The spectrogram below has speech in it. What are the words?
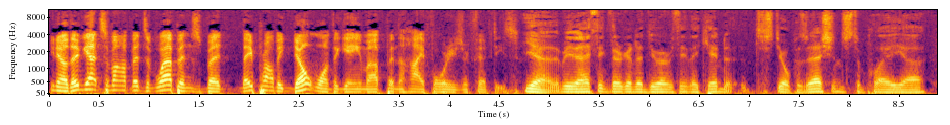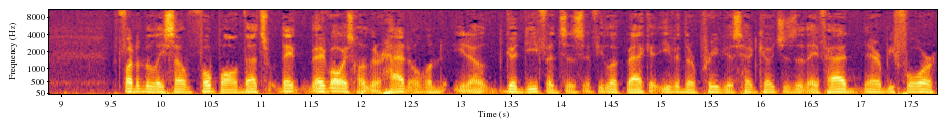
you know, they've got some offensive weapons, but they probably don't want the game up in the high 40s or 50s. Yeah, I mean, I think they're going to do everything they can to, to steal possessions, to play uh, fundamentally sound football. That's they they've always hung their hat on. You know, good defenses. If you look back at even their previous head coaches that they've had there before,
